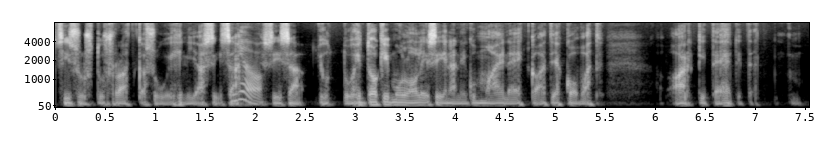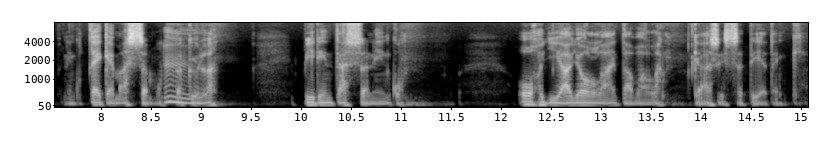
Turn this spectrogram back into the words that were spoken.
sisustusratkaisuihin ja sisä, sisäjuttuihin. Toki mulla oli siinä niin kuin maineikkaat ja kovat arkkitehdit, niin kuin tekemässä, mutta mm. kyllä pidin tässä niin kuin ohjia jollain tavalla käsissä tietenkin.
